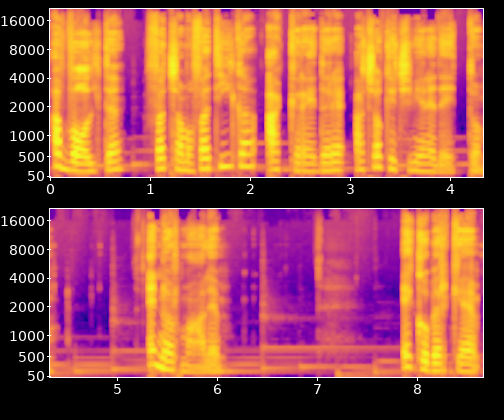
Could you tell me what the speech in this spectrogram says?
A volte facciamo fatica a credere a ciò che ci viene detto. È normale. Ecco perché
